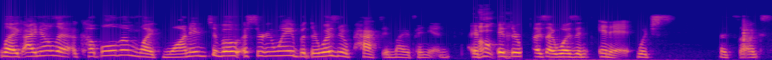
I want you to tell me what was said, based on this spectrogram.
Like I know that a couple of them like wanted to vote a certain way, but there was no pact in my opinion. If, okay. if there was, I wasn't in it, which that sucks.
